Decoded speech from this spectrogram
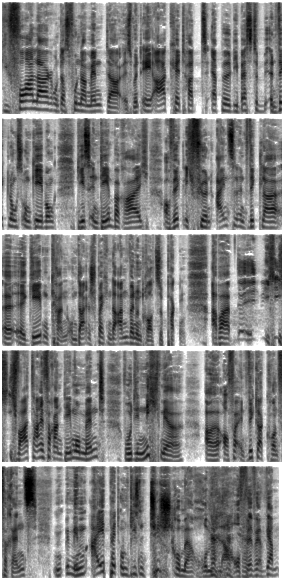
die Vorlage und das Fundament da ist. Mit AR-Kit hat Apple die beste Entwicklungsumgebung, die es in dem Bereich auch wirklich für einen Einzelentwickler äh, äh geben kann, um da entsprechende Anwendungen drauf zu packen. Aber äh, ich, ich, ich warte einfach an dem Moment, wo die nicht mehr äh, auf der Entwicklerkonferenz mit, mit dem iPad um diesen Tisch drumherum laufen. wir, wir, wir haben,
